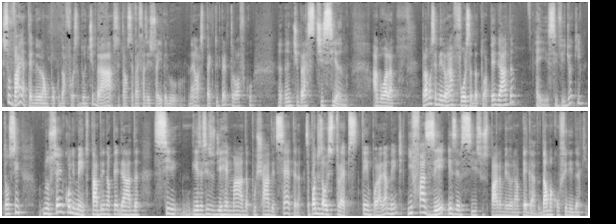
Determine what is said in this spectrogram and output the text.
Isso vai até melhorar um pouco da força do antebraço e tal. Você vai fazer isso aí pelo né, aspecto hipertrófico antebrasticiano. Agora, para você melhorar a força da tua pegada, é esse vídeo aqui. Então, se no seu encolhimento está abrindo a pegada, se em exercícios de remada, puxada, etc., você pode usar os straps temporariamente e fazer exercícios para melhorar a pegada. Dá uma conferida aqui.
